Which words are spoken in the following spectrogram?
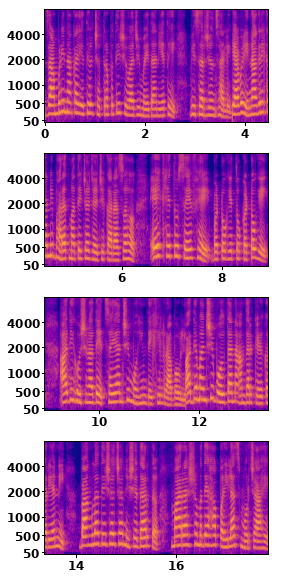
जांभळी नाका येथील छत्रपती शिवाजी मैदान येथे विसर्जन झाले. यावेळी नागरिकांनी भारत मातेच्या जयजयकारासह एक हे तो सेफ है बटोगे तो कटोगे आदी घोषणा देत सह्यांची मोहीम देखील राबवली. माध्यमांशी बोलताना आमदार केळकर यांनी बांगलादेशाच्या निषेधार्थ महाराष्ट्रामध्ये हा पहिलाच मोर्चा आहे.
